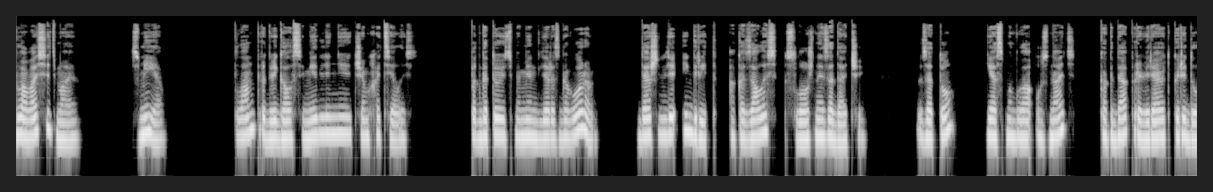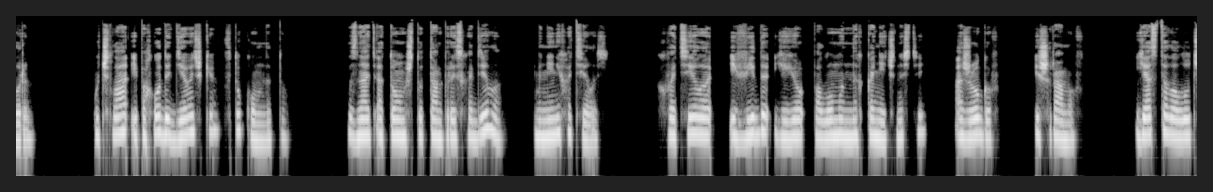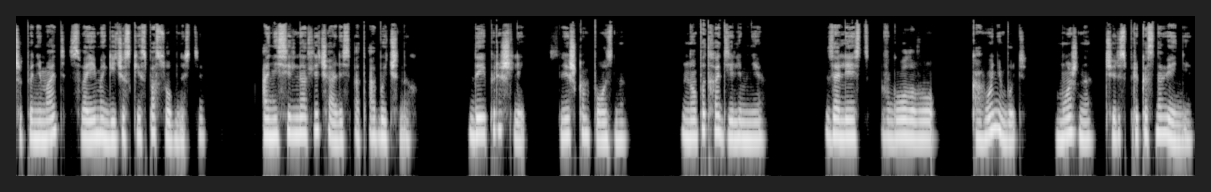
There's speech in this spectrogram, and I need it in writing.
Глава седьмая. Змея. План продвигался медленнее, чем хотелось. Подготовить момент для разговора даже для Игрит оказалось сложной задачей. Зато я смогла узнать, когда проверяют коридоры. Учла и походы девочки в ту комнату. Знать о том, что там происходило, мне не хотелось. Хватило и вида ее поломанных конечностей, ожогов и шрамов. Я стала лучше понимать свои магические способности. Они сильно отличались от обычных. Да и пришли слишком поздно. Но подходили мне. Залезть в голову кого-нибудь можно через прикосновение.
